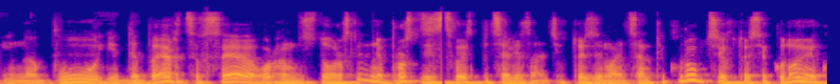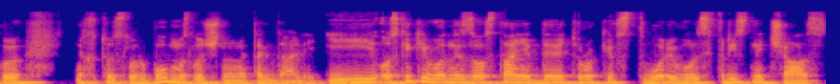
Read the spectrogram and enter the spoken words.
і НАБУ, і ДБР це все органи досудового розслідування просто зі своєю спеціалізацією. Хтось займається антикорупцією, хтось економікою, хтось службовими злочинами і так далі. І оскільки вони за останні 9 років створювалися в різний час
